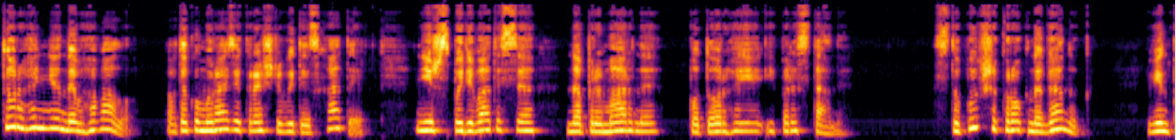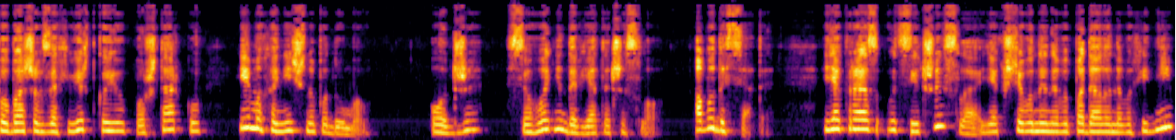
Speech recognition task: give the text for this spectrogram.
Торгання не вгавало, а в такому разі краще вийти з хати, ніж сподіватися на примарне, поторгає і перестане. Ступивши крок на ганок, він побачив за хвірткою поштарку і механічно подумав: отже, сьогодні дев'яте число або десяте. Якраз у ці числа, якщо вони не випадали на вихідні,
